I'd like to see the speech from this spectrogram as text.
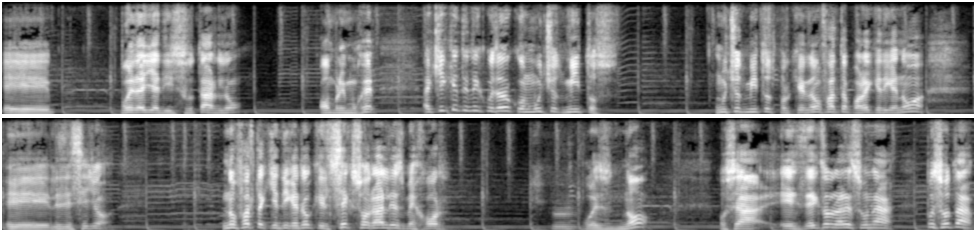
eh, pueda ella disfrutarlo, hombre y mujer? Aquí hay que tener cuidado con muchos mitos. Muchos mitos porque no falta por ahí que diga, no, eh, les decía yo, no falta quien diga, no, que el sexo oral es mejor. Pues no. O sea, el sexo oral es una, pues otra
